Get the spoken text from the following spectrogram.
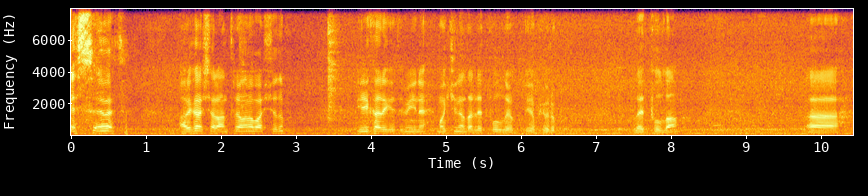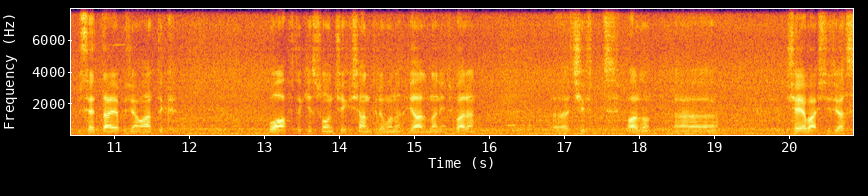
Yes, evet. Arkadaşlar antrenmana başladım. İlk hareketimi yine makinede lat pull yap- yapıyorum. Lat pull down. Ee, bir set daha yapacağım artık. Bu haftaki son çekiş antrenmanı. Yarından itibaren e, çift pardon e, şeye başlayacağız.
